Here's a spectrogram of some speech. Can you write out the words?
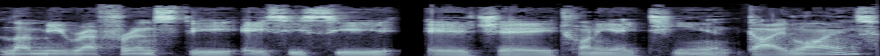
Let me reference the ACC AHA 2018 guidelines,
